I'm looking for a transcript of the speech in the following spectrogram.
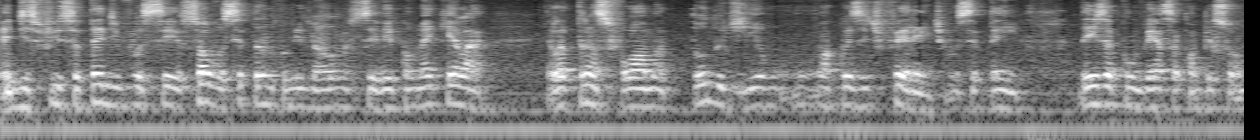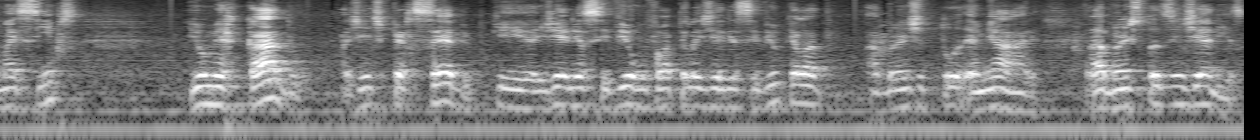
é difícil até de você, só você estando comigo na obra, você ver como é que ela, ela transforma todo dia um- uma coisa diferente. Você tem desde a conversa com a pessoa mais simples e o mercado, a gente percebe, porque a engenharia civil, vou falar pela engenharia civil, que ela abrange toda, é a minha área, ela abrange todas as engenharias.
